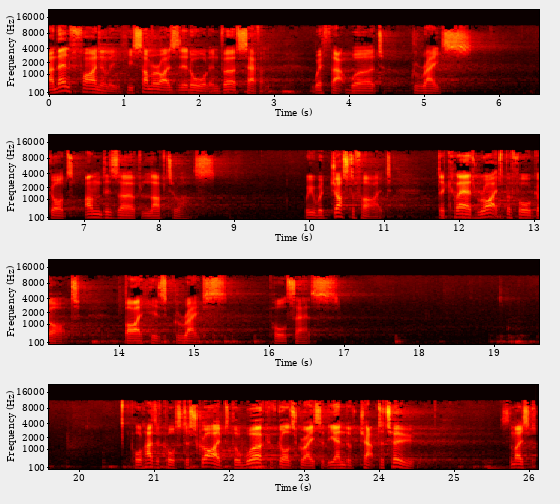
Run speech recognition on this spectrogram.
And then finally, he summarizes it all in verse 7 with that word grace. God's undeserved love to us. We were justified, declared right before God by his grace, Paul says. Paul has, of course, described the work of God's grace at the end of chapter 2. It's the most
